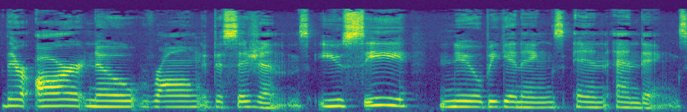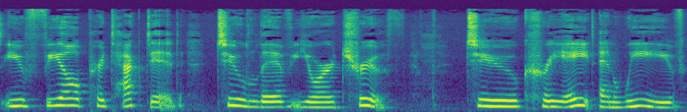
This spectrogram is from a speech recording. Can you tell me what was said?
there are no wrong decisions. You see new beginnings in endings. You feel protected to live your truth, to create and weave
